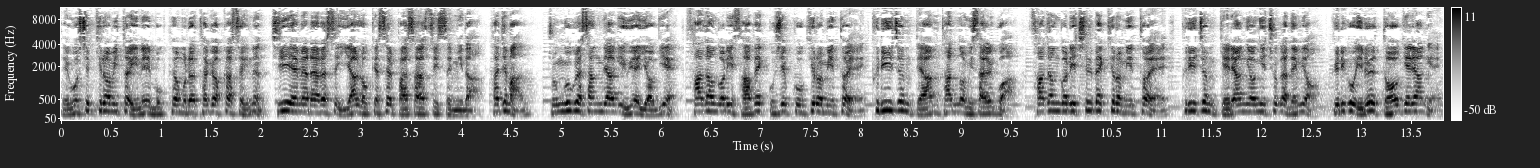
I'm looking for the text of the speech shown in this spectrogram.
150km 이내의 목표물을 타격할 수 있는 GMLRS ER 로켓을 발사할 수 있습니다. 하지만 중국을 상대하기 위해 여기에 사정거리 499km의 프리즘 대함 탄도 미사일과 사정거리 700km의 프리즘 개량형이 추가되며 그리고 이를 더 개량해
